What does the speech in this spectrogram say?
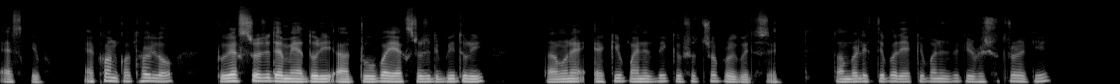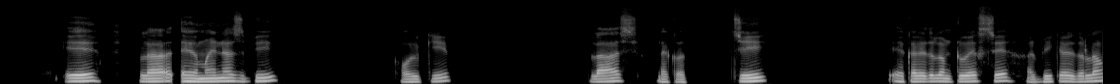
এস এখন কথা হইল টু এক্সটা যদি আমি এ ধরি আর টু বাই এক্সটা যদি বি ধরি, তার মানে এ মাইনাস বি কিউব সূত্র প্রয়োগ হইতেছে। তো আমরা লিখতে পারি এ কিউব মাইনাস বি কিউবের সূত্রটা কি? A plus minus B whole cube plus দেখো থ্রি এ কারে দিলাম টু এক্স এ আর বি কারে দিলাম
